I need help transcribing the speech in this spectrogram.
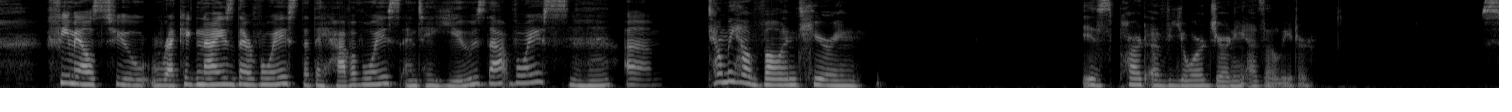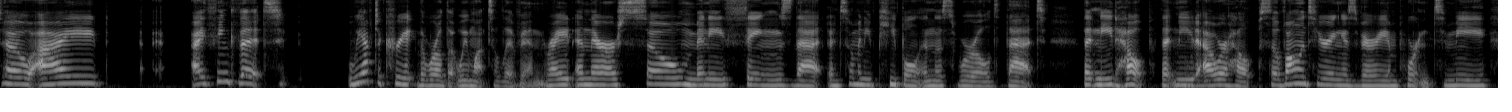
females to recognize their voice, that they have a voice, and to use that voice. Mm-hmm. Um, Tell me how volunteering is part of your journey as a leader. So I I think that we have to create the world that we want to live in, right? And there are so many things that and so many people in this world that that need help, that need mm-hmm. our help. So volunteering is very important to me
